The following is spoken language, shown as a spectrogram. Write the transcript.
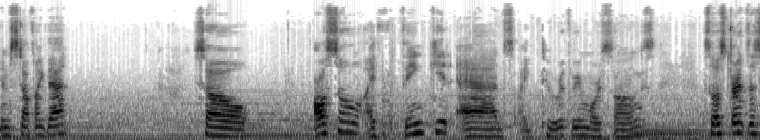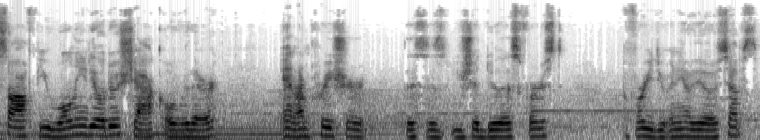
and stuff like that. So, also, I think it adds like two or three more songs. So I'll start this off. You will need to go to a shack over there, and I'm pretty sure this is you should do this first before you do any of the other steps.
